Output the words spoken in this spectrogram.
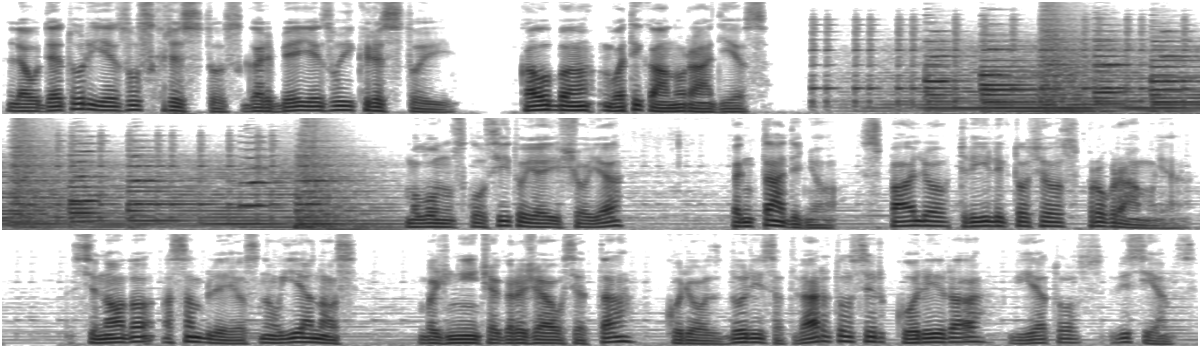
Liaudetur Jėzus Kristus, garbė Jėzui Kristui. Kalba Vatikano radijas. Malonus klausytojai šioje penktadienio spalio 13 programoje. Sinodo asamblėjos naujienos bažnyčia gražiausia ta, kurios durys atvertos ir kur yra vietos visiems.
